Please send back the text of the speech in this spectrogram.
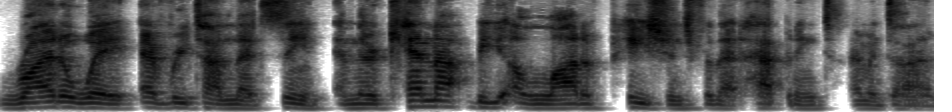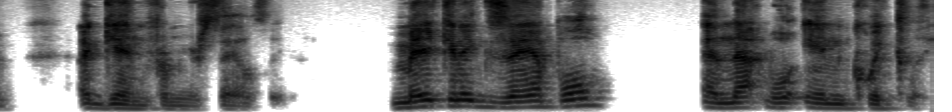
right away every time that's seen. And there cannot be a lot of patience for that happening time and time again from your sales leader. Make an example, and that will end quickly.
